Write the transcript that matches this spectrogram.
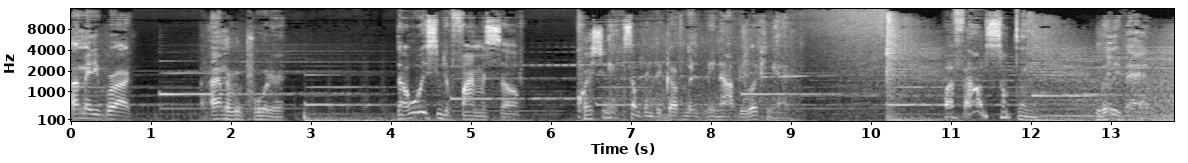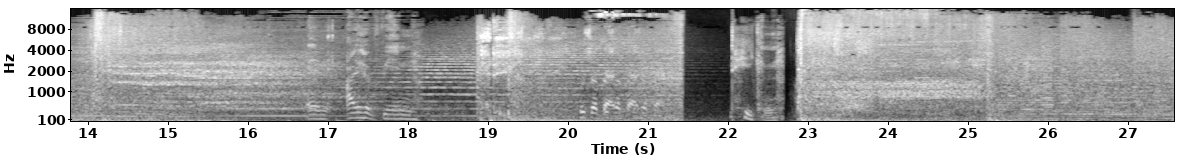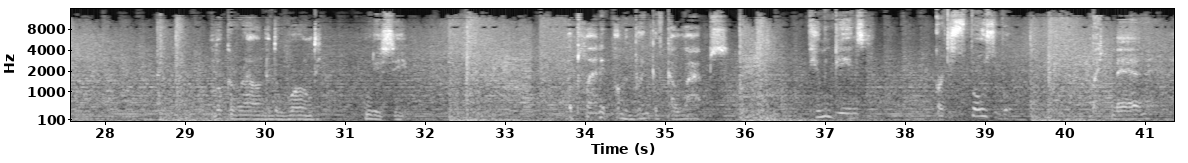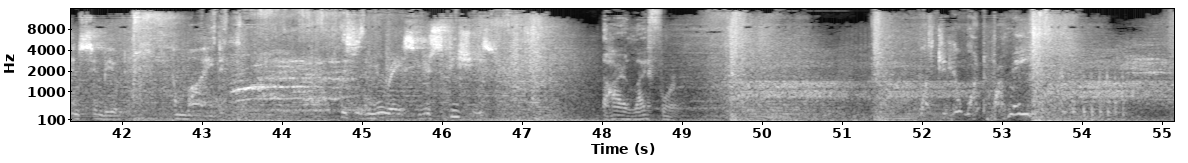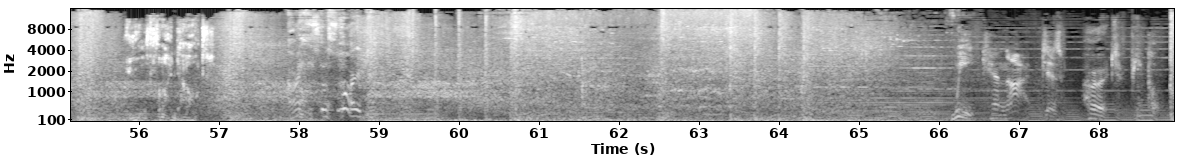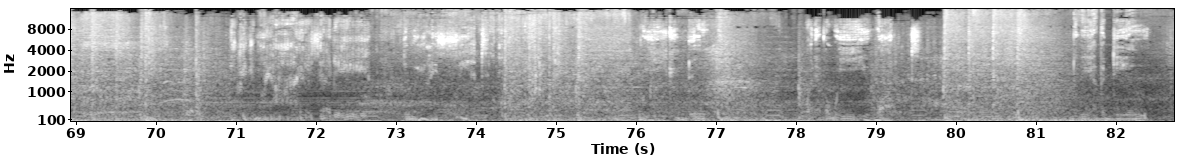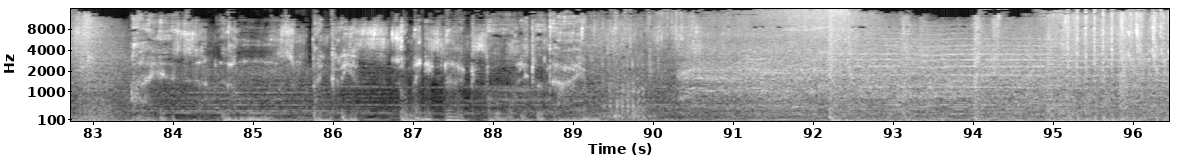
I'm Eddie Brock. I'm a reporter. I always seem to find myself questioning something the government may not be looking at. I found something really bad. And I have been. Eddie. Who's that bad? Who's that bad? Taken. Look around at the world. What do you see? A planet on the brink of collapse. Human beings are disposable. But man and symbiote combined. This is the new race, a new species. A higher life form. What do you want from me? You'll find out. I'm so sorry. We cannot just hurt people. Look my eyes, Eddie. I see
